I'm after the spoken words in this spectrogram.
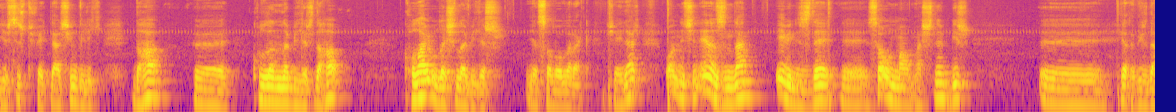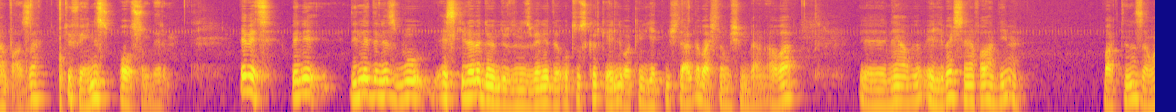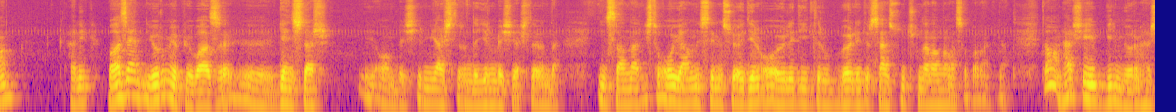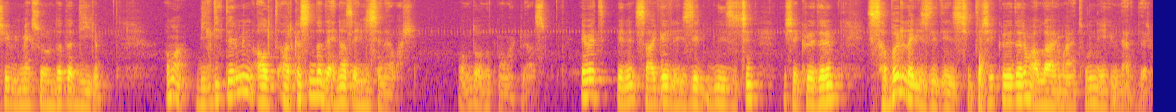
yersiz tüfekler şimdilik daha e, kullanılabilir, daha kolay ulaşılabilir yasal olarak şeyler. Onun için en azından evinizde e, savunma amaçlı bir e, ya da birden fazla tüfeğiniz olsun derim. Evet, beni dinlediniz. Bu eskilere döndürdünüz beni de 30 40 50 bakın 70'lerde başlamışım ben ava. E, ne yaptım? 55 sene falan değil mi? Baktığınız zaman hani bazen yorum yapıyor bazı e, gençler 15-20 yaşlarında, 25 yaşlarında insanlar işte o yanlış senin söylediğin o öyle değildir, bu böyledir, sen şundan anlaması falan filan. Tamam her şeyi bilmiyorum, her şeyi bilmek zorunda da değilim. Ama bildiklerimin alt, arkasında da en az 50 sene var. Onu da unutmamak lazım. Evet beni saygıyla izlediğiniz için teşekkür ederim. Sabırla izlediğiniz için teşekkür ederim. Allah'a emanet olun. İyi günler dilerim.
